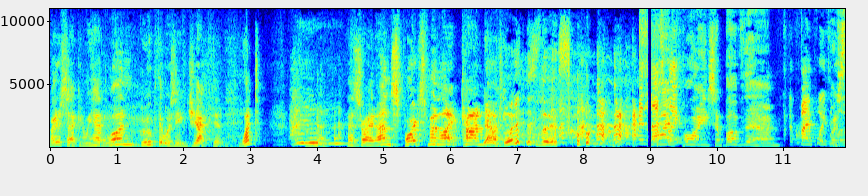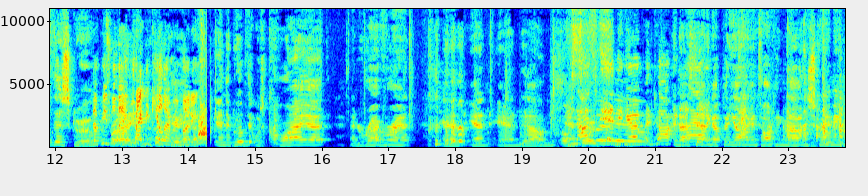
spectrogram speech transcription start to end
Wait a second, we had one group that was ejected. What? That's right, unsportsmanlike conduct. What is this? Five points above them Five points was above. this group. The people that tried to kill everybody. And the group that was quiet and reverent and and and um, and not standing up and talking and not loud. standing up and yelling and talking loud and screaming.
